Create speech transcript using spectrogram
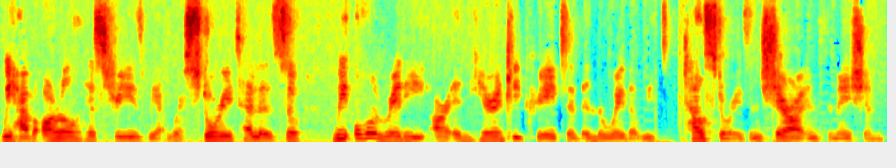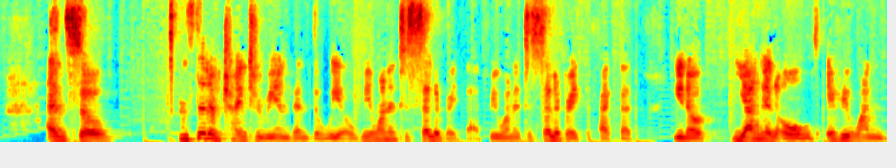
We have oral histories, we are, we're storytellers. So we already are inherently creative in the way that we tell stories and share our information. And so instead of trying to reinvent the wheel, we wanted to celebrate that. We wanted to celebrate the fact that, you know, young and old, everyone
